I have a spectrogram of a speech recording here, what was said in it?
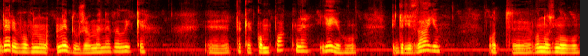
Дерево воно не дуже в мене велике, таке компактне. Я його підрізаю. От е, воно знову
